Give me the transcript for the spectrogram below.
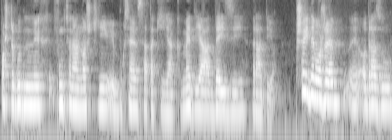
poszczególnych funkcjonalności BookSense'a, takich jak media, DAISY, radio. Przejdę może y, od razu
